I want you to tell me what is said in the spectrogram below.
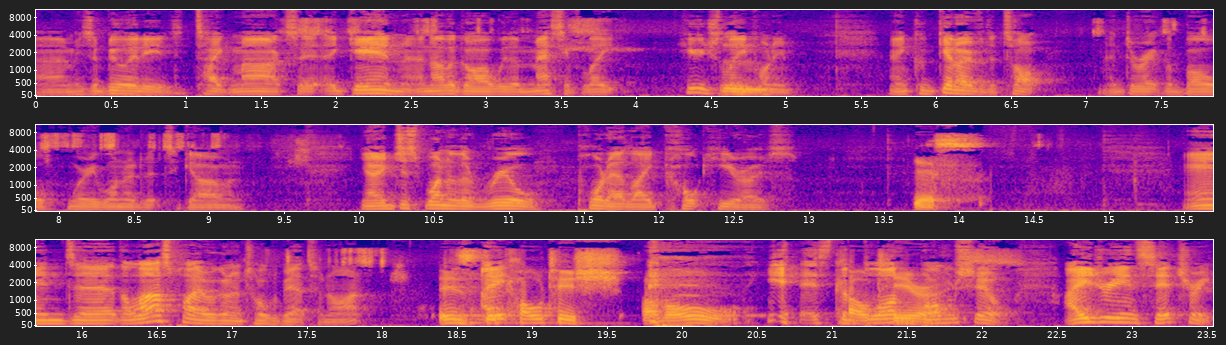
Um, his ability to take marks, again, another guy with a massive leap, huge leap on him, and could get over the top and direct the ball where he wanted it to go. And you know, just one of the real Port Adelaide cult heroes. Yes, And uh, the last player we're going to talk about tonight, is the I- cultish of all. yes, the blonde heroes. bombshell, Adrian Setri.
